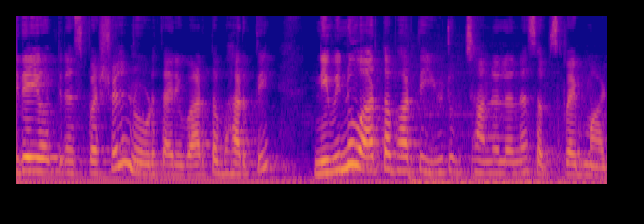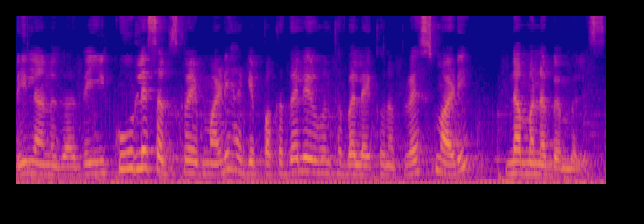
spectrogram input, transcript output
ಇದೇ ಇವತ್ತಿನ ಸ್ಪೆಷಲ್ ನೋಡ್ತಾ ಇರಿ ವಾರ್ತಾಭಾರತಿ ನೀವಿನ್ನೂ ವಾರ್ತಾ ಭಾರತಿ ಯೂಟ್ಯೂಬ್ ಚಾನಲನ್ನು ಸಬ್ಸ್ಕ್ರೈಬ್ ಮಾಡಿಲ್ಲ ಅನ್ನೋದಾದರೆ ಈ ಕೂಡಲೇ ಸಬ್ಸ್ಕ್ರೈಬ್ ಮಾಡಿ, ಹಾಗೆ ಪಕ್ಕದಲ್ಲಿರುವಂಥ ಇರುವಂಥ ಐಕಾನ್ ಪ್ರೆಸ್ ಮಾಡಿ, ನಮ್ಮನ್ನು ಬೆಂಬಲಿಸಿ.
